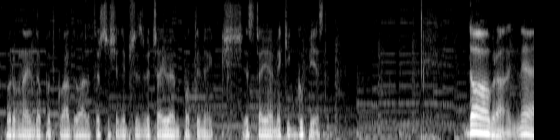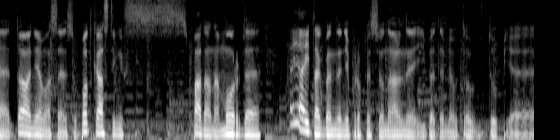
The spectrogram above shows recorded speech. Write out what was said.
w porównaniu do podkładu, ale to jeszcze się nie przyzwyczaiłem po tym, jak się zczaiłem, jaki głupi jestem. Dobra, nie, to nie ma sensu. Podcasting spada na mordę, a ja i tak będę nieprofesjonalny i będę miał to w dupie.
